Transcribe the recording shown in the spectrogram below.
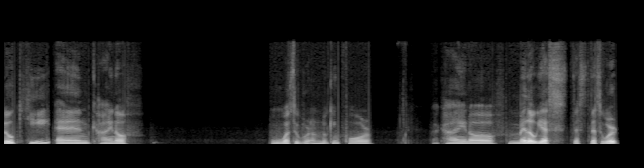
low key and kind of what's the word I'm looking for? A Kind of mellow. Yes, that's that's the word.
